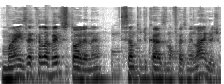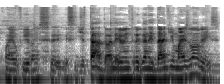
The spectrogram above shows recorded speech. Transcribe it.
Mas é aquela velha história, né? Santo de casa não faz milagre, tipo, quando eu viram esse, esse ditado, olha eu entregando a idade mais uma vez.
